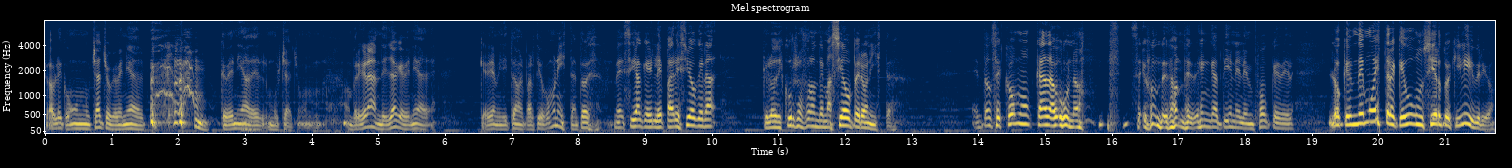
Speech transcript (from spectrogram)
Yo hablé con un muchacho que venía del... que venía del muchacho, un hombre grande ya, que venía que había militado en el Partido Comunista. Entonces me decía que le pareció que, era, que los discursos fueron demasiado peronistas. Entonces, ¿cómo cada uno, según de dónde venga, tiene el enfoque de... Lo que demuestra que hubo un cierto equilibrio.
